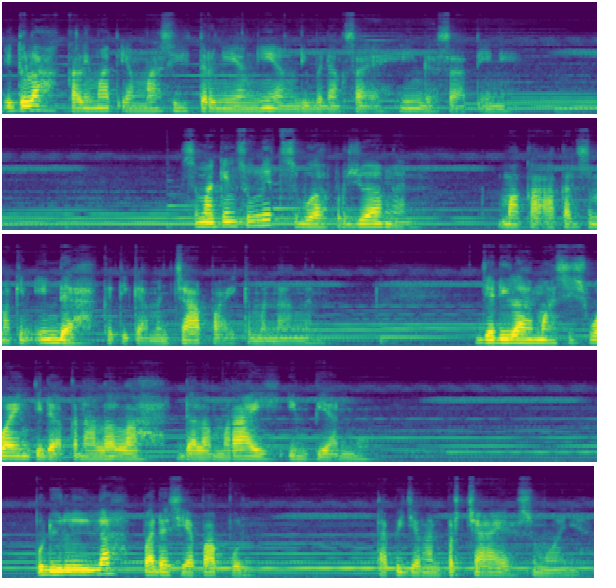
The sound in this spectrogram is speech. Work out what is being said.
Itulah kalimat yang masih terngiang-ngiang di benak saya hingga saat ini. Semakin sulit sebuah perjuangan, maka akan semakin indah ketika mencapai kemenangan. Jadilah mahasiswa yang tidak kenal lelah dalam meraih impianmu. Pedulilah pada siapa pun, tapi jangan percaya semuanya.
